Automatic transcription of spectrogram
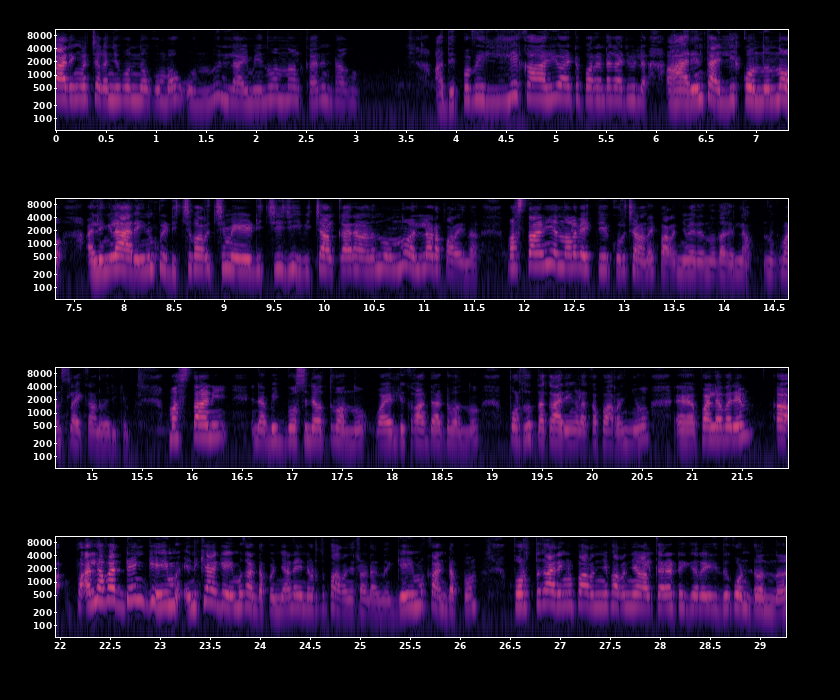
കാര്യങ്ങൾ ചകഞ്ഞു പോയി നോക്കുമ്പോൾ ഒന്നും ഇല്ലായ്മയെന്ന് വന്ന ആൾക്കാരുണ്ടാകും. അതിപ്പോൾ വലിയ കാര്യമായിട്ട് പറയേണ്ട കാര്യമില്ല. ആരെയും തല്ലിക്കൊന്നെന്നോ അല്ലെങ്കിൽ ആരെയും പിടിച്ച് പറിച്ച് മേടിച്ച് ജീവിച്ച ആൾക്കാരാണെന്നൊന്നും അല്ല അവിടെ പറയുന്നത്. മസ്താനി എന്നുള്ള വ്യക്തിയെക്കുറിച്ചാണ് പറഞ്ഞു വരുന്നതെല്ലാം നിങ്ങൾക്ക് മനസ്സിലായി കാണുമായിരിക്കും. മസ്താനി പിന്നെ ബിഗ് ബോസിന്റെ അകത്ത് വന്നു വൈൽഡ് കാർഡായിട്ട് വന്നു പുറത്തത്തെ കാര്യങ്ങളൊക്കെ പറഞ്ഞു. പലവരെയും പലവരും പലവരുടെയും ഗെയിം എനിക്ക് ആ ഗെയിം കണ്ടപ്പോൾ ഞാൻ അതിന്റെ അടുത്ത് പറഞ്ഞിട്ടുണ്ടായിരുന്നു. ഗെയിം കണ്ടപ്പം പുറത്ത് കാര്യങ്ങൾ പറഞ്ഞ് പറഞ്ഞ് ആൾക്കാരെ ടിഗർ ചെയ്ത് കൊണ്ടുവന്ന്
